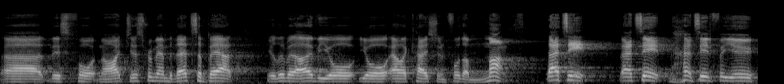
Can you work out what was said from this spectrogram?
uh, this fortnight. Just remember that's about you're a little bit over your, your allocation for the month. That's it. That's it. That's it for you.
